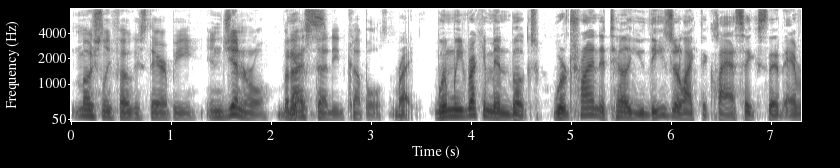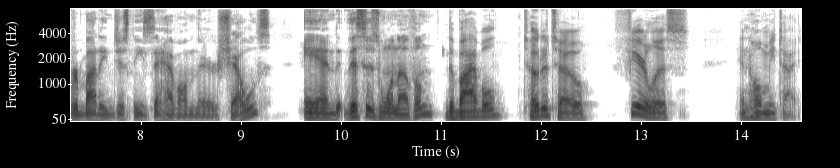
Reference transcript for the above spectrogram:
emotionally focused therapy in general, but I studied couples. Right. When we recommend books, we're trying to tell you these are like the classics that everybody just needs to have on their shelves. And this is one of them. The Bible, toe to toe, fearless, and hold me tight.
